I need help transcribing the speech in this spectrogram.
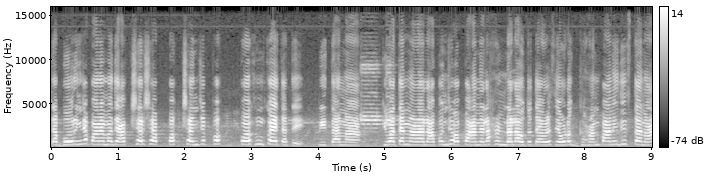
त्या बोरिंगच्या पाण्यामध्ये अक्षरशः पक्ष्यांचे पक पंख येतात ते. पिताना किंवा त्या नळाला आपण जेव्हा पाण्याला हंडा लावतो त्यावेळेस एवढं घाण पाणी दिसतं ना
